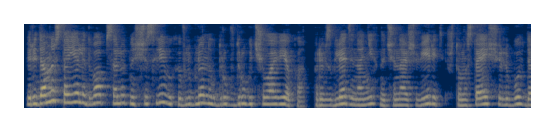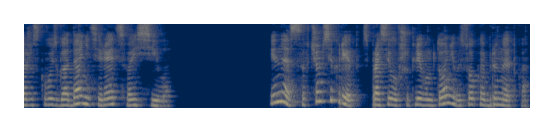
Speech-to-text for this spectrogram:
Передо мной стояли два абсолютно счастливых и влюбленных друг в друга человека. При взгляде на них начинаешь верить, что настоящая любовь даже сквозь года не теряет свои силы. «Инесса, в чем секрет?» – спросила в шутливом тоне высокая брюнетка.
